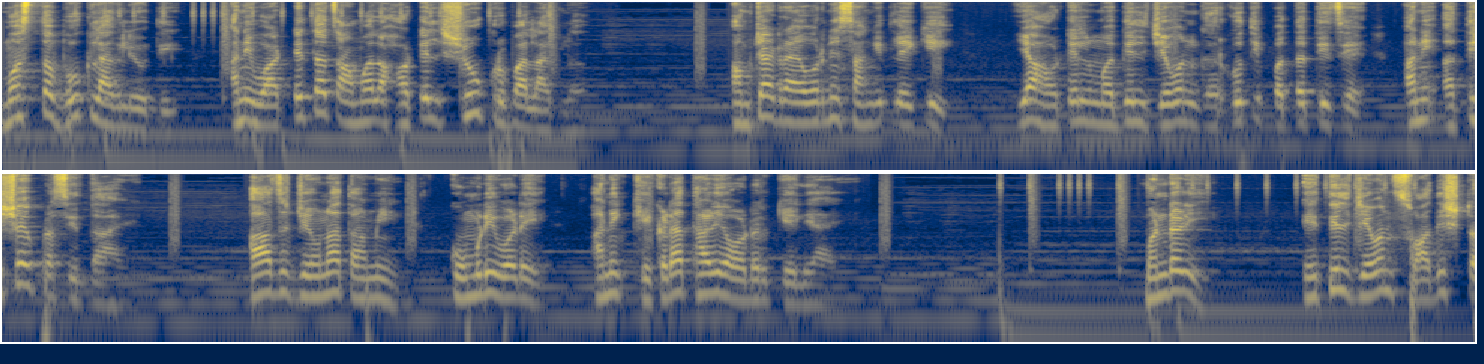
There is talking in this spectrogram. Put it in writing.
मस्त भूक लागली होती आणि वाटेतच आम्हाला हॉटेल शिवकृपा लागलं. आमच्या ड्रायव्हरने सांगितले की या हॉटेलमधील जेवण घरगुती पद्धतीचे आणि अतिशय प्रसिद्ध आहे. आज जेवणात आम्ही कोंबडी वडे आणि खेकडा थाळी ऑर्डर केली आहे. मंडळी येथील जेवण स्वादिष्ट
